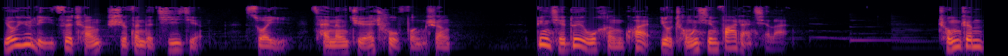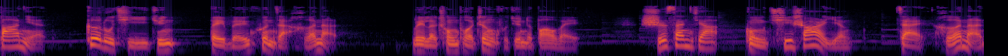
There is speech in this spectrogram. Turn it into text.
由于李自成十分的机警，所以才能绝处逢生，并且队伍很快又重新发展起来。崇祯八年，各路起义军被围困在河南。为了冲破政府军的包围，十三家共七十二营在河南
